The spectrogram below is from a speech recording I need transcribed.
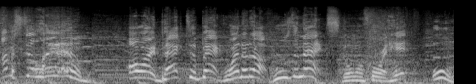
I'm still him. All right. Back to back. Run it up. Who's the next? Going for a hit. Ooh.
